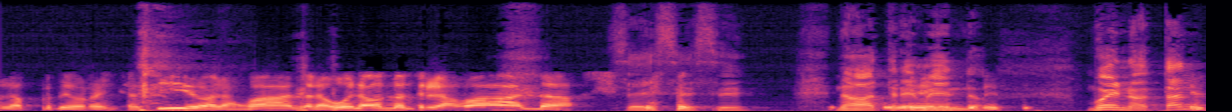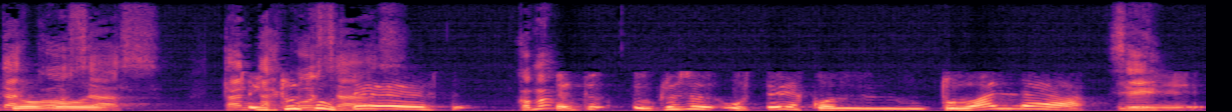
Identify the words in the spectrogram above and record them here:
la parte organizativa, las bandas, la buena onda entre las bandas. Sí, sí, sí. No, tremendo. Bueno, tantas cosas, tantas incluso cosas. Ustedes, ¿Cómo? Incluso ustedes con tu banda sí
